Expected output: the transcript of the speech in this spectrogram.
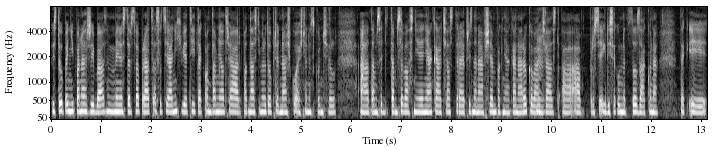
vystoupení pana Hřiba z Ministerstva práce a sociálních věcí, tak on tam měl třeba 15 minutovou přednášku a ještě neskončil. A tam se, tam se vlastně je nějaká část, která je přiznaná všem, pak nějaká nároková hmm. část a, a prostě i když se kouknete toho zákona, tak i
